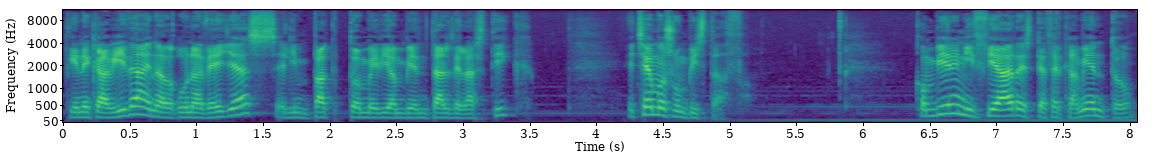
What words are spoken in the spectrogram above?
¿Tiene cabida en alguna de ellas el impacto medioambiental de las TIC? Echemos un vistazo. Conviene iniciar este acercamiento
